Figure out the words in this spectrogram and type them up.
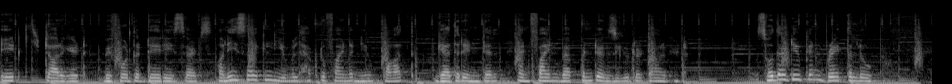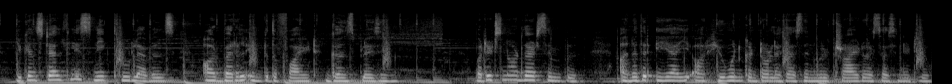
8 key target before the day resets. On each cycle you will have to find a new path, gather intel and find weapon to execute a target. So that you can break the loop. You can stealthily sneak through levels or barrel into the fight, guns blazing. But it's not that simple. Another AI or human control assassin will try to assassinate you.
